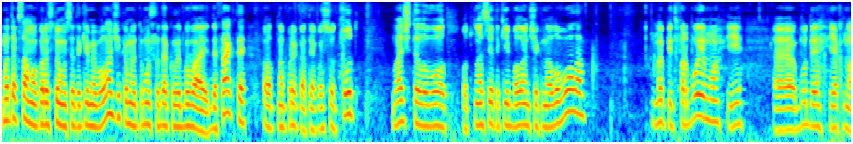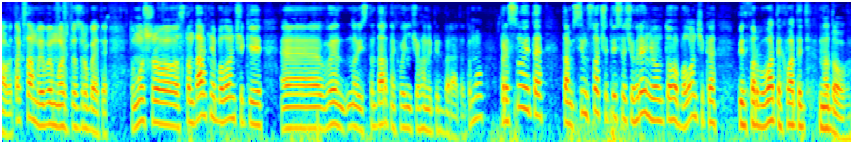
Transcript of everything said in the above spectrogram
Ми так само користуємося такими балончиками, тому що деколи бувають дефекти. От, наприклад, якось от тут, бачите, ловол. От у нас є такий балончик на ловола. Ми підфарбуємо і е, буде як нове. Так само і ви можете зробити. Тому що стандартні балончики, е, ви, ну, із стандартних ви нічого не підберете. Тому пресуєте, там 700 чи 1000 гривень вам того балончика підфарбувати хватить надовго.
